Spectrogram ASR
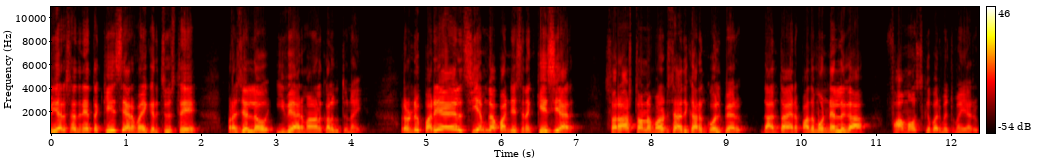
బీఆర్ఎస్ అధినేత కేసీఆర్ వైఖరి చూస్తే ప్రజల్లో ఇవే అనుమానాలు కలుగుతున్నాయి. రెండు పర్యాయాలు సీఎంగా పనిచేసిన కేసీఆర్ స్వరాష్ట్రంలో మొదటిసారి అధికారం కోల్పోయారు. దాంతో ఆయన పదమూడు నెలలుగా ఫామ్ హౌస్కి పరిమితమయ్యారు.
